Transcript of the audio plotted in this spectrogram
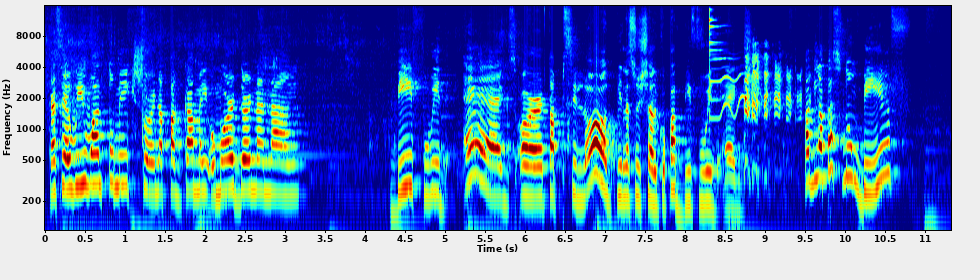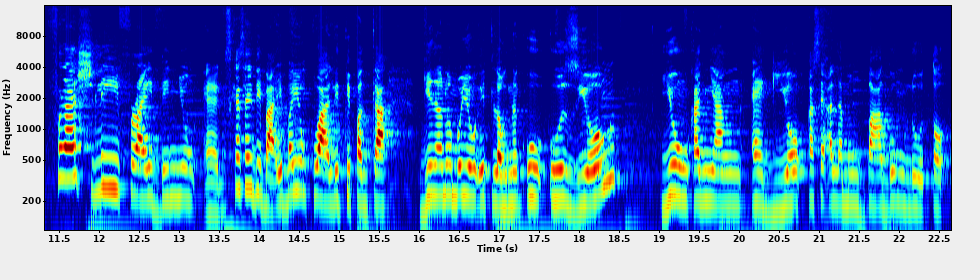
Kasi we want to make sure na pagka may umorder na ng beef with eggs or tapsilog, pinasosyal ko pa, beef with eggs. Paglabas nung beef, freshly fried din yung eggs. Kasi di ba iba yung quality pagka ginano mo yung itlog, nag-uuz yung yung kanyang egg yolk kasi alam mong bagong luto,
